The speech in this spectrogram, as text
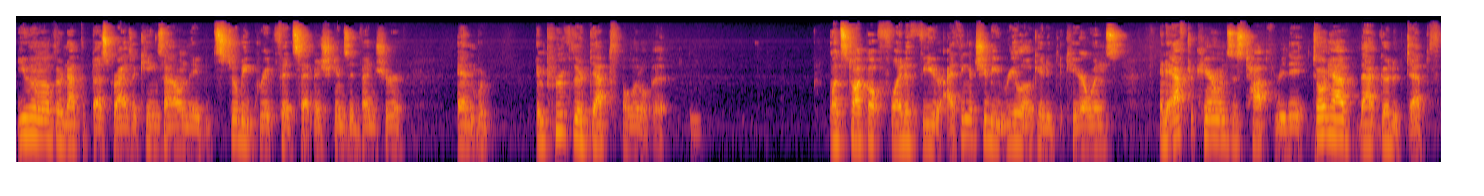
even though they're not the best rides at Kings Island, they would still be great fits at Michigan's Adventure, and would improve their depth a little bit. Let's talk about Flight of Fear. I think it should be relocated to Carowinds. And after Carowinds is top three, they don't have that good of depth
